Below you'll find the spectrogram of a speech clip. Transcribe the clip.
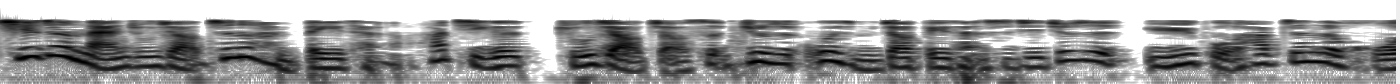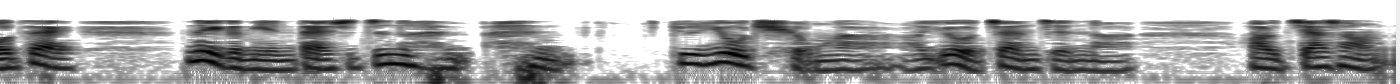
其实这个男主角真的很悲惨啊。他几个主角角色就是为什么叫《悲惨世界》？就是雨果他真的活在那个年代，是真的很很就是又穷啊，又有战争啊，好加上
